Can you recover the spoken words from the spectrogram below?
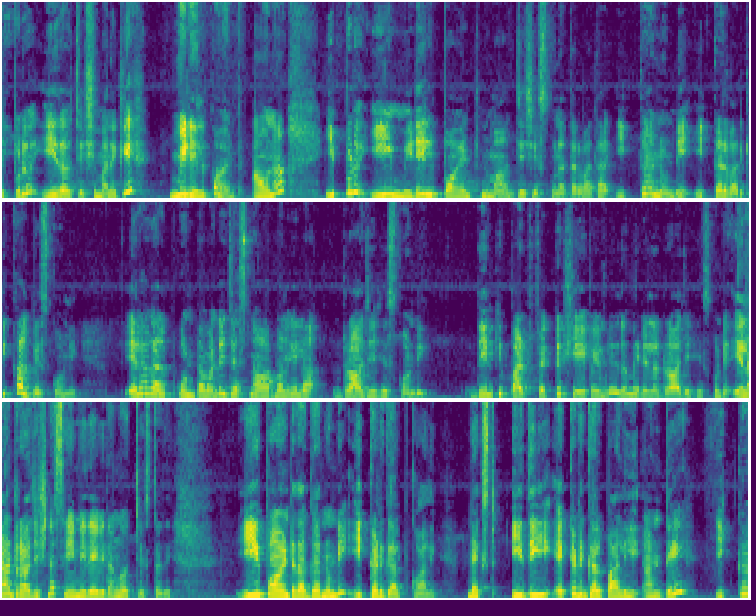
ఇప్పుడు ఇది వచ్చేసి మనకి మిడిల్ పాయింట్ అవునా? ఇప్పుడు ఈ మిడిల్ పాయింట్ని మార్క్ చేసేసుకున్న తర్వాత ఇక్కడ నుండి ఇక్కడ వరకు కలిపేసుకోండి. ఎలా కలుపుకుంటామంటే జస్ట్ నార్మల్గా ఇలా డ్రా చేసేసుకోండి. దీనికి పర్ఫెక్ట్ షేప్ ఏం లేదు. మీరు ఇలా డ్రా చేసేసుకుంటే ఎలా డ్రా చేసినా సేమ్ ఇదే విధంగా వచ్చేస్తుంది. ఈ పాయింట్ దగ్గర నుండి ఇక్కడ కలుపుకోవాలి. నెక్స్ట్ ఇది ఎక్కడ కలపాలి అంటే ఇక్కడ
